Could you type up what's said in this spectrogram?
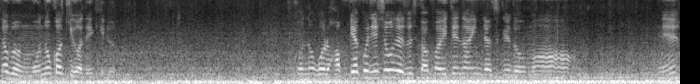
多分物書きができるこの頃800字小説しか書いてないんですけどまあね。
